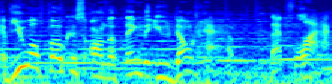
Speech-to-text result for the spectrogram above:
If you will focus on the thing that you don't have, that's lack,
